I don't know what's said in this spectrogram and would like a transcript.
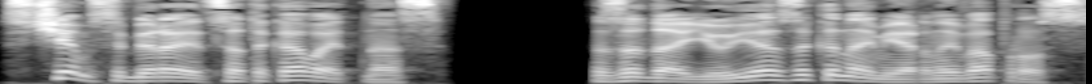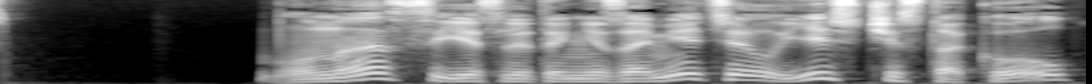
С чем собирается атаковать нас? Задаю я закономерный вопрос. У нас, если ты не заметил, есть чистокол,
